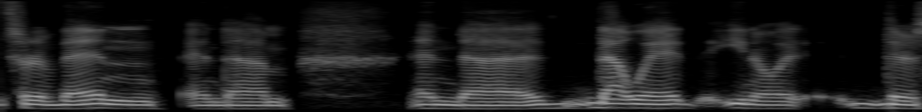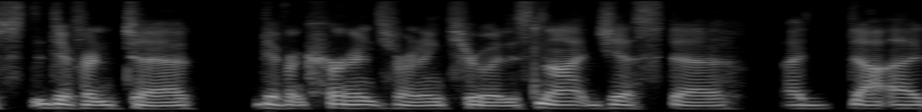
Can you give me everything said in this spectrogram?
sort of then, and um, and uh, that way, you know, it, there's different uh, different currents running through it. It's not just uh, a, a,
